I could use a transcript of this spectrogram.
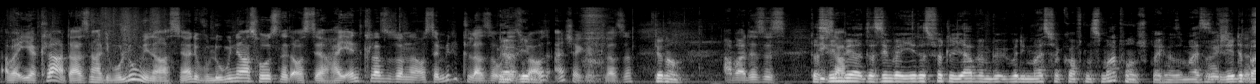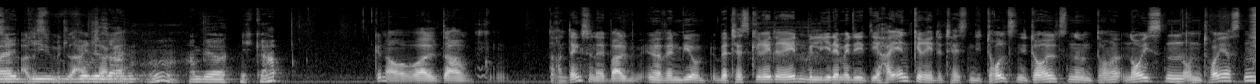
Aber ja klar, da sind halt die Voluminas. Ja? Die Voluminas holst du nicht aus der High-End-Klasse, sondern aus der Mittelklasse oder ja, sogar aus Einsteigerklasse. Genau. Aber das ist. Das sehen, wir, das sehen wir jedes Vierteljahr, wenn wir über die meistverkauften Smartphones sprechen. Also meistens Richtig, Geräte bei, die, wo wir sagen, oh, haben wir nicht gehabt. Genau, weil da daran denkst du nicht, weil immer wenn wir über Testgeräte reden, will jeder mehr die, die High-End-Geräte testen, die tollsten, die tollsten und neuesten und teuersten.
